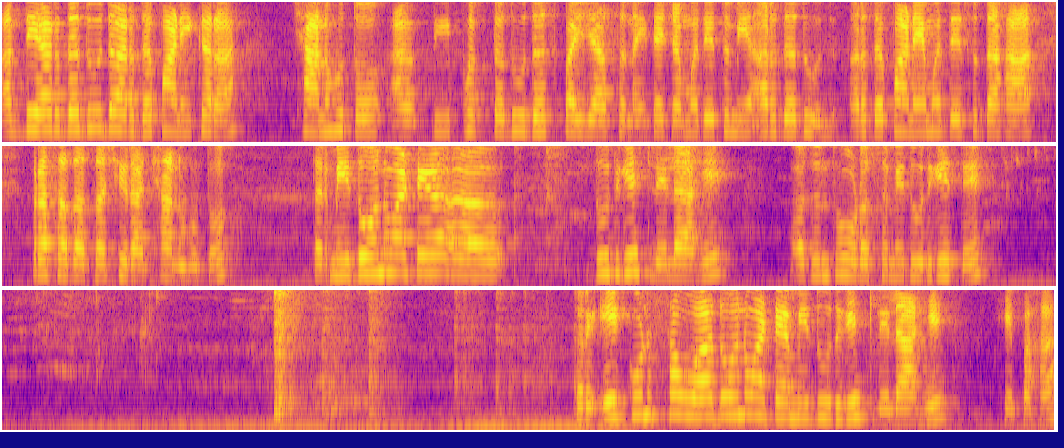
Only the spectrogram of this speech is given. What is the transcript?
अगदी अर्ध दूध अर्ध पाणी करा. छान होतो. अगदी फक्त दूधच पाहिजे असं नाही. त्याच्यामध्ये तुम्ही अर्ध दूध अर्ध पाण्यामध्ये सुद्धा हा प्रसादाचा शिरा छान होतो. तर मी दोन वाट्या दूध घेतलेलं आहे. अजून थोडंसं मी दूध घेते. तर एकूण सव्वा दोन वाट्या मी दूध घेतलेलं आहे. हे पहा.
